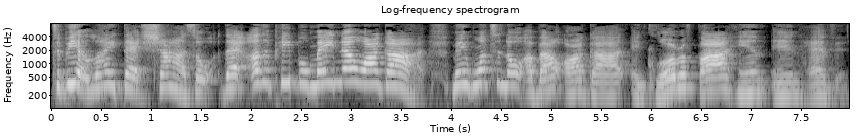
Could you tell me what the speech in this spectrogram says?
to be a light that shines so that other people may know our God, may want to know about our God and glorify him in heaven.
